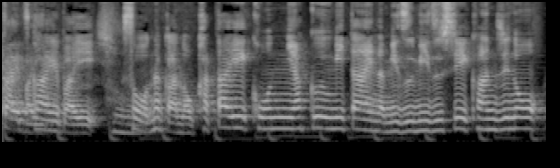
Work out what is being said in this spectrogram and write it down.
使えばいいそう、なんかあの、硬いこんにゃくみたいなみずみずしい感じの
